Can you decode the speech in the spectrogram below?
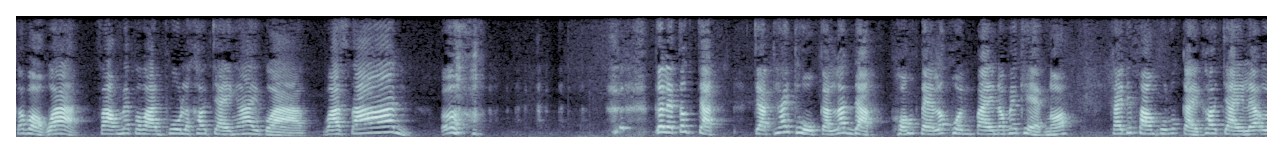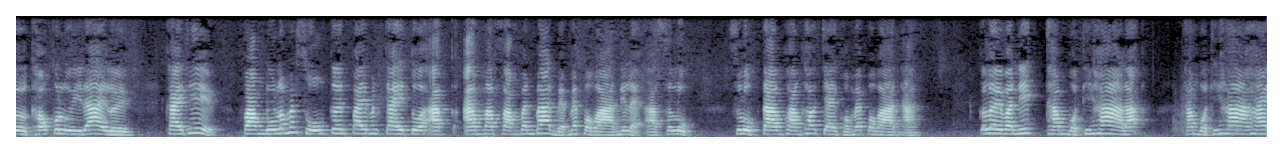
ก็บอกว่าฟังแม่ประวานพูดแล้วเข้าใจง่ายกว่า วาซานเออ ก็เลยต้องจัดจัดให้ถูกกันระดับของแต่ละคนไปเนาะแม่แขกเนาะใครที่ฟังคุณกุ๊กไก่เข้าใจแล้วเออเขาก็ลุยได้เลย ใครที่ฟังดูแล้วมันสูงเกินไปมันไกลตัวอะอะมาฟังบ้านๆแบบแม่ประวานนี่แหละอะสรุปสรุปตามความเข้าใจของแม่ประวานอะ ก็เลยวันนี้ทำบทที่ห้าละทำบทที่ห้าให้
